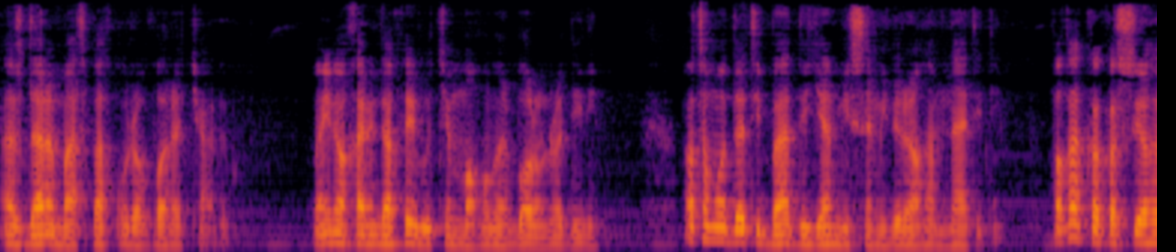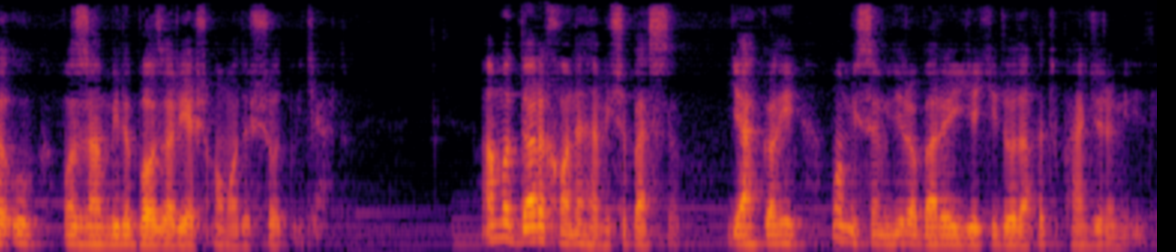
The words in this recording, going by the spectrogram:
از در مطبخ او را وارد کرده بود. و این آخرین دفعه بود که ما هومر بارون را دیدیم. و تا مدتی بعد دیگر میس امیلی را هم ندیدیم. فقط کاکاسیاه او با زنبیل بازاریش آماده شد می‌کرد. اما در خانه همیشه بسته بود. گهگاهی ما میس امیلی را برای یکی دو دفعه تو پنجره می‌دیدیم.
